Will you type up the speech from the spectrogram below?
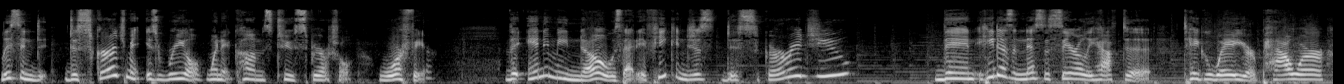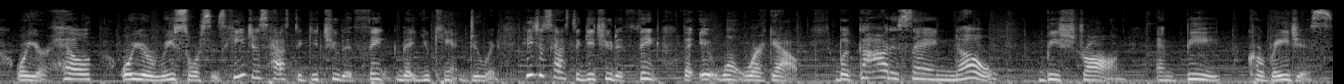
Listen, d- discouragement is real when it comes to spiritual warfare. The enemy knows that if he can just discourage you, then he doesn't necessarily have to take away your power or your health or your resources. He just has to get you to think that you can't do it. He just has to get you to think that it won't work out. But God is saying, no, be strong and be courageous.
